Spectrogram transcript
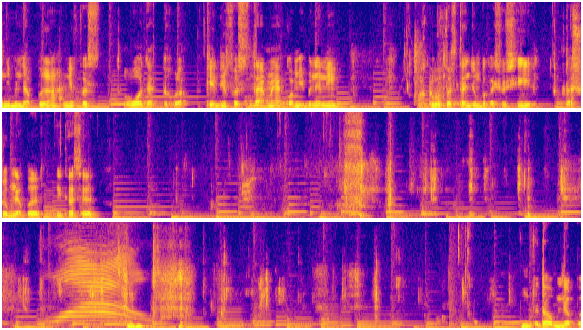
Ni benda apa lah? Ni first Wah jatuh pula. Okay, ni first time eh aku ambil benda ni. Aku pun first time jumpa kat sushi. Tak sure benda apa. Ni terasa. Tak tahu benda apa.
